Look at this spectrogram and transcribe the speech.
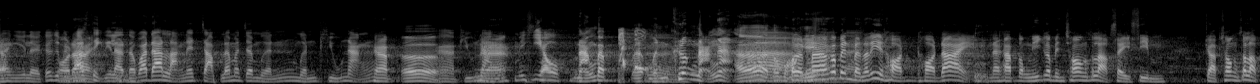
นะอย่างนี้เลยก็คืองอเป็นได้ พลาสติกนี่แหละแต่ว่าด้านหลังเนี่ยจับแล้วมันจะเหมือนเหมือนผิวหนังครับ เออ อ่าผิวหนังนะไม่เกี่ยว หนังแบบแบบเหมือนเครื่องหนังอะ เออ ต้องบอกเปิดมาอย่างงี้ก็เป็นแบตเตอรี่ถอดถอดได้นะครับ ตรงนี้ก็เป็นช่องสลับใส่ซิม กับช่องสลับ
